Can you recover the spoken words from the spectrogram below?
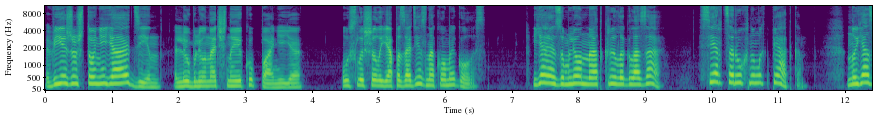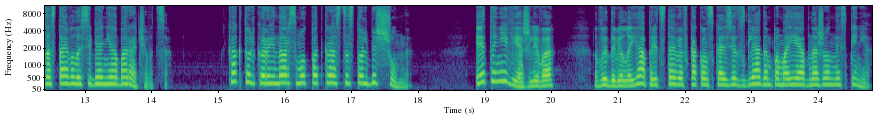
«Вижу, что не я один. Люблю ночные купания», — услышала я позади знакомый голос. Я изумленно открыла глаза. Сердце рухнуло к пяткам, но я заставила себя не оборачиваться. Как только Рейнар смог подкрасться столь бесшумно. «Это невежливо», — выдавила я, представив, как он скользит взглядом по моей обнаженной спине.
